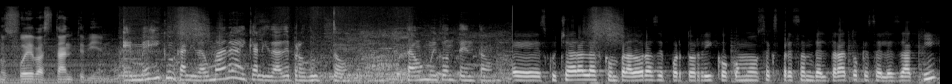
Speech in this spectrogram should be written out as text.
nos fue bastante bien. En México calidad humana y calidad de producto, estamos muy contentos. Eh, escuchar a las compradoras de Puerto Rico cómo se expresan del trato que se les da aquí,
